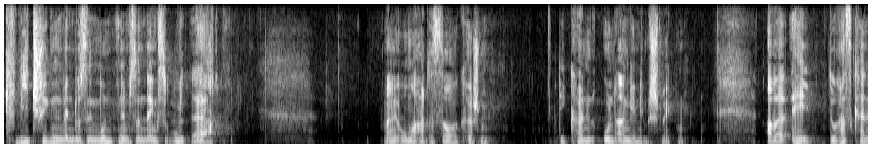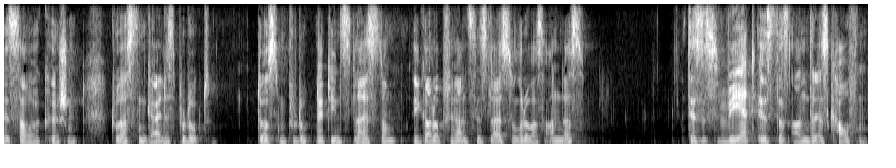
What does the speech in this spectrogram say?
quietschigen, wenn du es in den Mund nimmst und denkst, uh, äh. meine Oma hatte Sauerkirschen. Die können unangenehm schmecken. Aber hey, du hast keine Sauerkirschen. Du hast ein geiles Produkt. Du hast ein Produkt, eine Dienstleistung, egal ob Finanzdienstleistung oder was anderes, das es wert ist, dass andere es kaufen.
